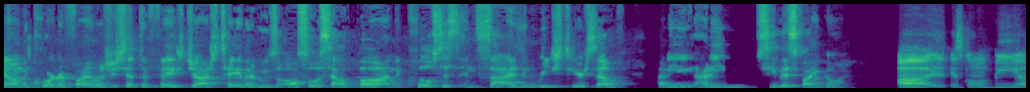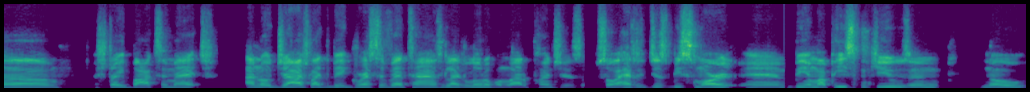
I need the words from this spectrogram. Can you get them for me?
Now in the quarterfinals, you're set to face Josh Taylor, who's also a southpaw and the closest in size and reach to yourself. How do you how do you see this fight going? Uh, it's going to be uh, a straight boxing match. I know Josh like to be aggressive at times. He like to load up on a lot of punches. So I have to just be smart and be in my P's and Q's and you know,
